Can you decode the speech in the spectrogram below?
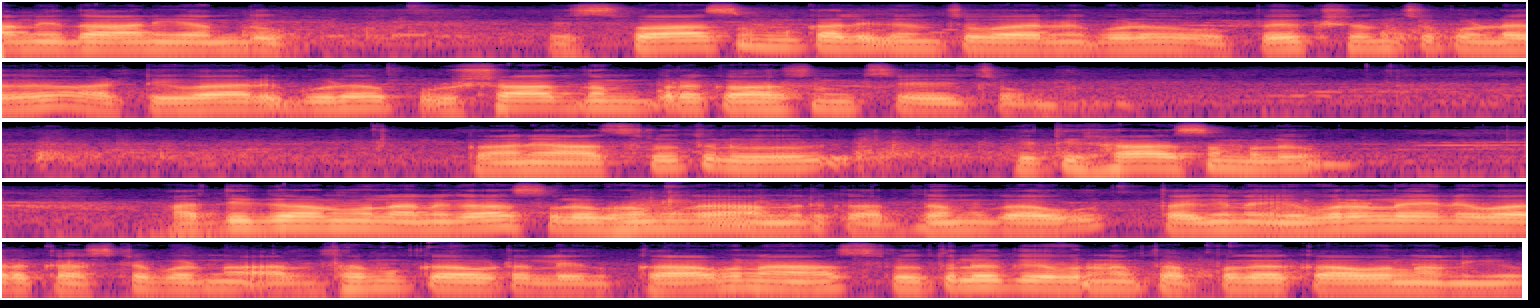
అని దాని అందు విశ్వాసం కలిగించు వారిని కూడా ఉపేక్షించకుండా అట్టి వారికి కూడా పురుషార్థం ప్రకాశం చేయొచ్చు కానీ ఆ శృతులు ఇతిహాసములు అధిగానములు అనగా సులభంగా అందరికి అర్థం కావు. తగిన వివరణ లేని వారు కష్టపడిన అర్థం కావటం లేదు. కావున శృతులకు వివరణ తప్పగా కావాలని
